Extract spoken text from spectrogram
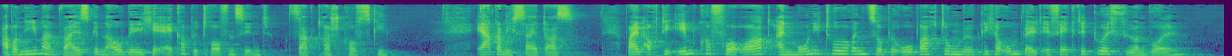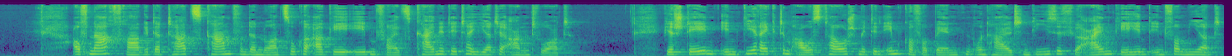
Aber niemand weiß genau, welche Äcker betroffen sind, sagt Raschkowski. Ärgerlich sei das, weil auch die Imker vor Ort ein Monitoring zur Beobachtung möglicher Umwelteffekte durchführen wollen. Auf Nachfrage der Taz kam von der Nordzucker AG ebenfalls keine detaillierte Antwort. Wir stehen in direktem Austausch mit den Imkerverbänden und halten diese für eingehend informiert,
